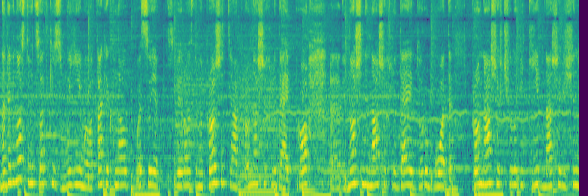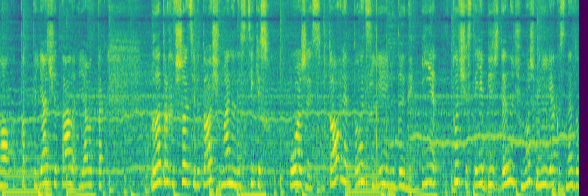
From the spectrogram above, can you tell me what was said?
на 90% з моїми. От так як вона описує свої роздуми про життя, про наших людей, про е, відношення наших людей до роботи, про наших чоловіків, наших жінок. Тобто я читала, я от так. Була трохи в шоці від того, що в мене настільки схожий світогляд до цієї людини. І тут ще стає більш дивно, чому ж мені якось не до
